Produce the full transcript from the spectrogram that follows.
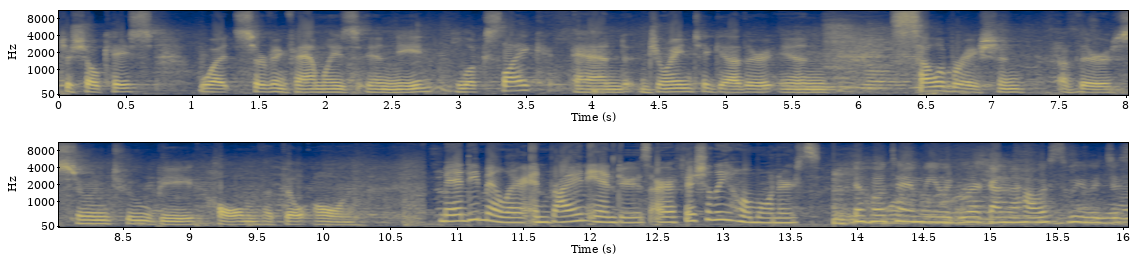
to showcase what serving families in need looks like and join together in celebration of their soon-to-be home that they'll own. Mandy Miller and Brian Andrews are officially homeowners. The whole time we would work on the house, we would just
